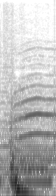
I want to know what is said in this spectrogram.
Bye.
